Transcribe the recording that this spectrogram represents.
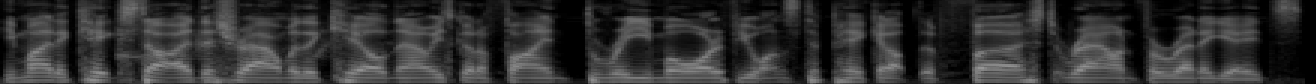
he might have kickstarted this round with a kill. Now he's got to find three more if he wants to pick up the first round for Renegades.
